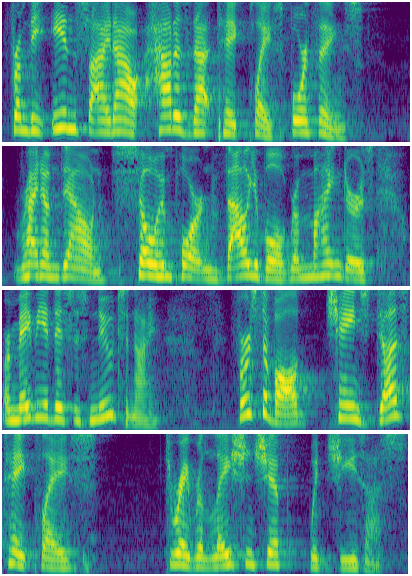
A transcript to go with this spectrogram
from the inside out, how does that take place? Four things. Write them down. So important, valuable reminders. Or maybe this is new tonight. First of all, change does take place through a relationship with Jesus.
